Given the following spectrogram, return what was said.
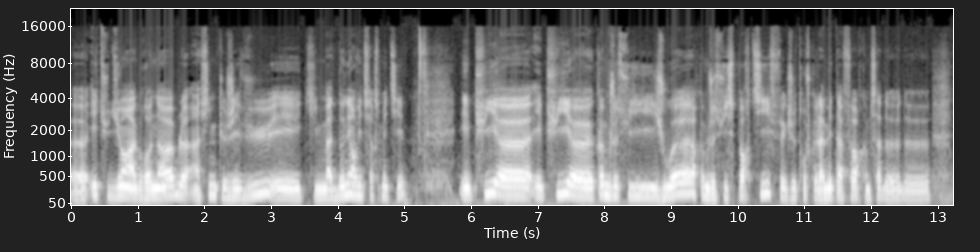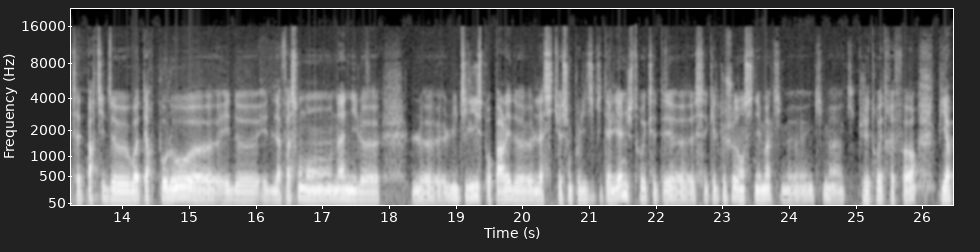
euh, étudiant à Grenoble, un film que j'ai vu et qui m'a donné envie de faire ce métier. Et puis, euh, et puis euh, comme je suis joueur, comme je suis sportif, et que je trouve que la métaphore comme ça de, cette partie de water polo euh, et, de, la façon dont le- l'utilise pour parler de la situation politique italienne, je trouvais que c'était c'est quelque chose en cinéma qui me, qui m'a, que j'ai trouvé très fort. Puis il y a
